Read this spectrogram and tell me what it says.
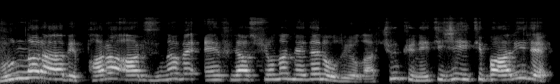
bunlar abi para arzına ve enflasyona neden oluyorlar. Çünkü netice itibariyle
